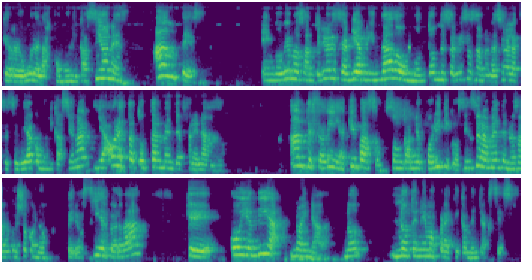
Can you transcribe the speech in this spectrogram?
que regula las comunicaciones. Antes en gobiernos anteriores se había brindado un montón de servicios en relación a la accesibilidad comunicacional y ahora está totalmente frenado. Antes había, ¿qué pasó? Son cambios políticos, sinceramente no es algo que yo conozco, pero sí es verdad que hoy en día no hay nada, no, no tenemos prácticamente acceso.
